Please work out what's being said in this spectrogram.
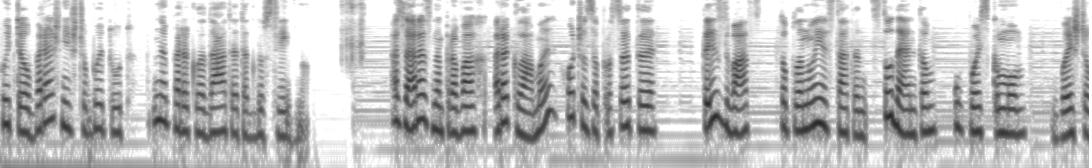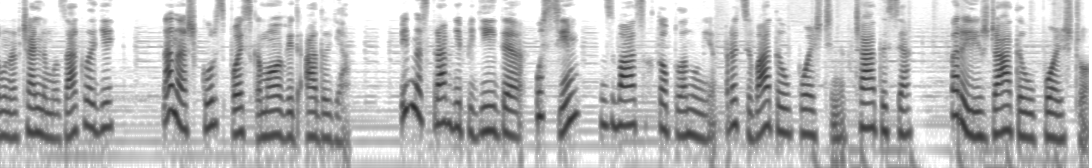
Будьте обережні, щоб тут не перекладати так дослівно. А зараз на правах реклами хочу запросити тих з вас, хто планує стати студентом у польському вищому навчальному закладі на наш курс польська мова від А до Я. Він насправді підійде усім з вас, хто планує працювати у Польщі, навчатися, переїжджати у Польщу.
